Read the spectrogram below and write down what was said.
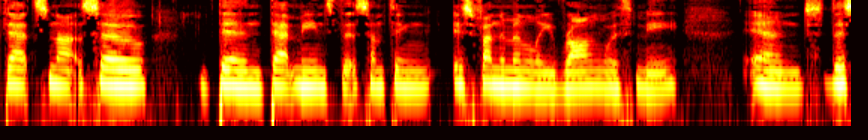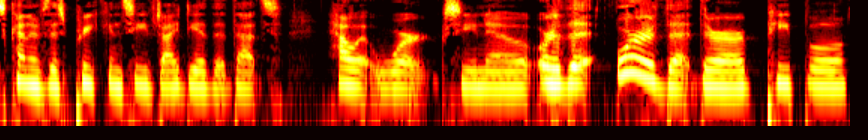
that's not so, then that means that something is fundamentally wrong with me and this kind of this preconceived idea that that's how it works, you know, or that or that there are people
